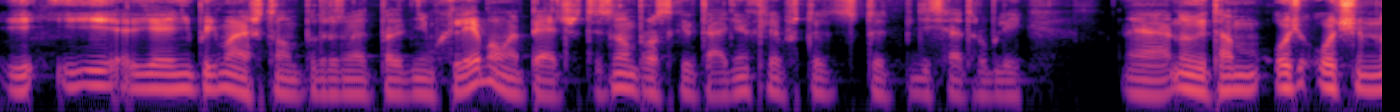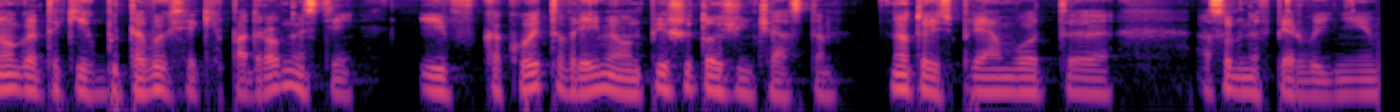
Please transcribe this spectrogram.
И, и я не понимаю, что он подразумевает под одним хлебом, опять же. То есть ну, он просто говорит, один хлеб стоит, стоит 50 рублей. Э, Ну и там очень, очень много таких бытовых всяких подробностей. И в какое-то время он пишет очень часто. Ну, то есть прям вот, э, особенно в первые дни.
